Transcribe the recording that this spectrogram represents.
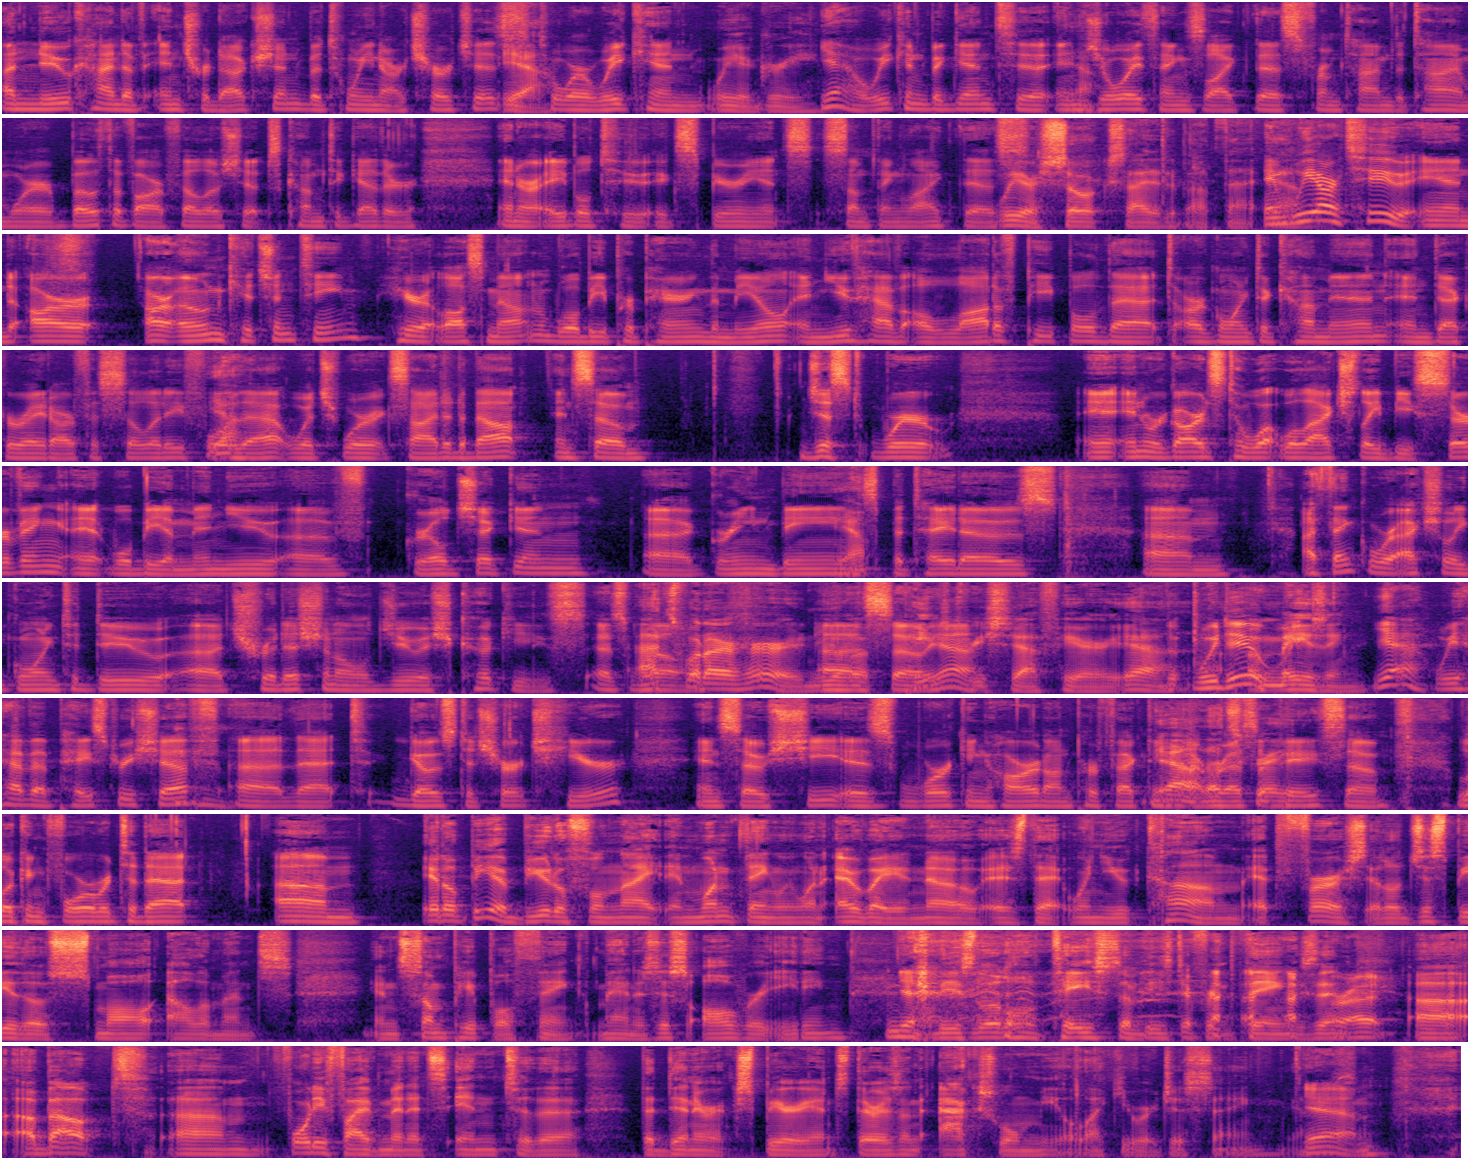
a new kind of introduction between our churches Yeah. to where we can We agree. yeah, we can begin to enjoy things like this from time to time where both of our fellowships come together and are able to experience something like this. We are so excited about that. And yeah. we are too. And our our own kitchen team here at Lost Mountain will be preparing the meal, and you have a lot of people that are going to come in and decorate our facility for Yeah. that, which we're excited about. And so, just we're in, in regards to what we'll actually be serving, it will be a menu of grilled chicken, uh, green beans, Yep. potatoes. Um, I think we're actually going to do uh, traditional Jewish cookies as well. That's what I heard. You have Uh, a so, pastry yeah. chef here. Yeah. We do. Amazing. Yeah, we have a pastry chef uh, that goes to church here, and so she is working hard on perfecting Yeah, that that's recipe. great. So, looking forward to that. Um, It'll be a beautiful night. And one thing we want everybody to know is that when you come, at first, it'll just be those small elements. And some people think, man, is this all we're eating? Yeah. These little tastes of these different things. And Right. uh, about um, 45 minutes into the, the dinner experience, there is an actual meal, like you were just saying. yeah,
